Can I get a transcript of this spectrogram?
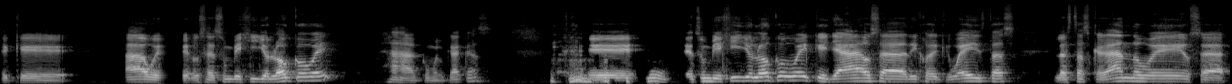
de que, ah, güey, o sea, es un viejillo loco, güey, como el cacas. Eh, es un viejillo loco, güey, que ya, o sea, dijo de que, güey, estás, la estás cagando, güey, o sea,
